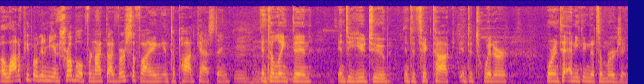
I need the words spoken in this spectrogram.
a lot of people are going to be in trouble for not diversifying into podcasting, mm-hmm. into LinkedIn, into YouTube, into TikTok, into Twitter, or into anything that's emerging.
